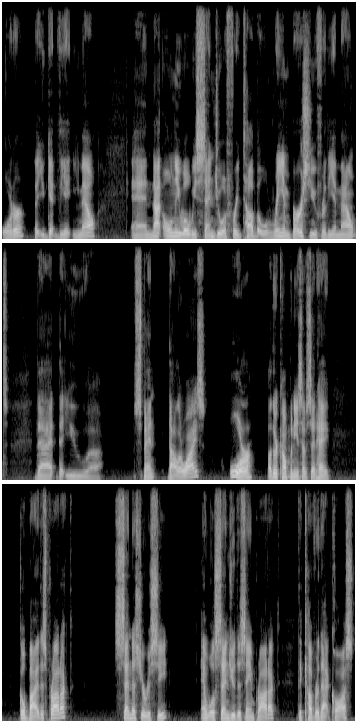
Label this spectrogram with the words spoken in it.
order that you get via email. And not only will we send you a free tub, but we'll reimburse you for the amount that that you uh, spent dollar wise. Or other companies have said, "Hey, go buy this product, send us your receipt, and we'll send you the same product to cover that cost."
